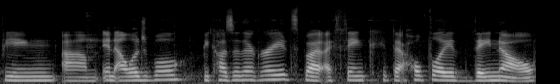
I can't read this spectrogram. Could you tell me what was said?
being um, ineligible because of their grades, but I think that hopefully they know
